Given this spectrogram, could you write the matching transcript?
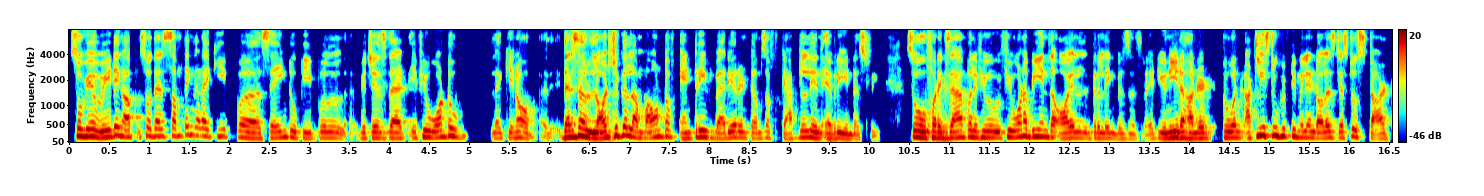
so we are waiting up so there's something that i keep uh, saying to people which is that if you want to like you know there's a logical amount of entry barrier in terms of capital in every industry. So for example if you if you want to be in the oil drilling business right you need 100 200 at least 250 million dollars just to start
